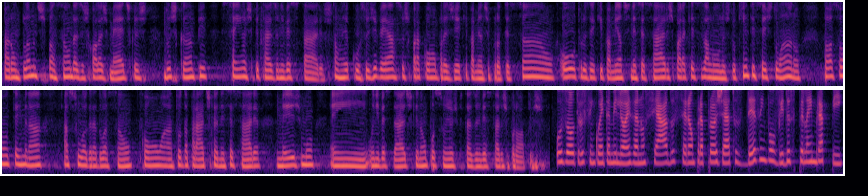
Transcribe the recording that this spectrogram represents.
para um plano de expansão das escolas médicas dos campi sem hospitais universitários. São recursos diversos para compras de equipamentos de proteção, outros equipamentos necessários para que esses alunos do quinto e sexto ano possam terminar a sua graduação com a, toda a prática necessária, mesmo em universidades que não possuem hospitais universitários próprios. Os outros 50 milhões anunciados serão para projetos desenvolvidos pela Embrapi,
